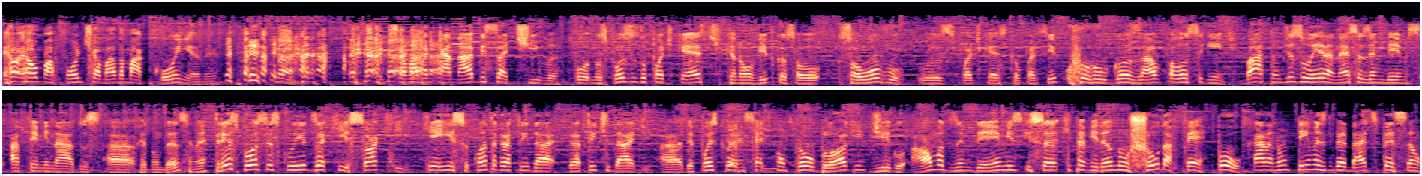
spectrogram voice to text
é é uma fonte chamada maconha, né? Chamada cannabis sativa. Pô, nos posts do podcast, que eu não ouvi porque eu só, só ouvo os podcasts que eu participo, o Gozal falou o seguinte: batam de zoeira, né, seus MDMs afeminados, a redundância, né? Três posts excluídos aqui, só aqui. Que isso, quanta gratuidade, gratuitidade. Ah, depois que o R7 comprou o blog, digo, a alma dos MDMs, isso aqui tá virando um show da fé. Pô, o cara não tem mais liberdade de expressão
